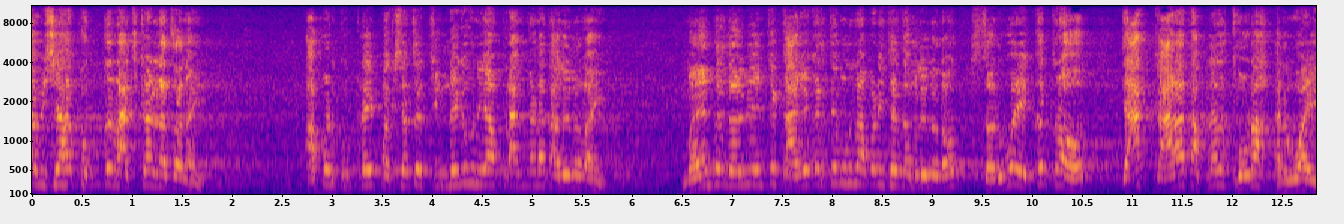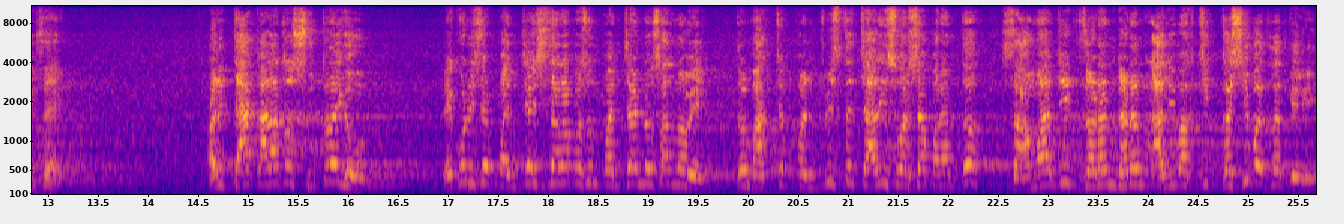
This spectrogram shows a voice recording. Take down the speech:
हा विषय हा फक्त राजकारणाचा नाही. आपण कुठल्याही पक्षाचं चिन्ह घेऊन या प्रांगणात आलेलो नाही. महेंद्र दळवी यांचे कार्यकर्ते म्हणून आपण इथे जमलेलो नाहोत सर्व एकत्र आहोत. त्या काळात आपल्याला थोडं हरवायचं आहे आणि त्या काळाचं सूत्र घेऊन एकोणीसशे पंच्याऐंशी सालापासून पंच्याण्णव साल नव्हे तर मागचे पंचवीस ते चाळीस वर्षापर्यंत सामाजिक जडणघडण अलिबागची कशी बदलत गेली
